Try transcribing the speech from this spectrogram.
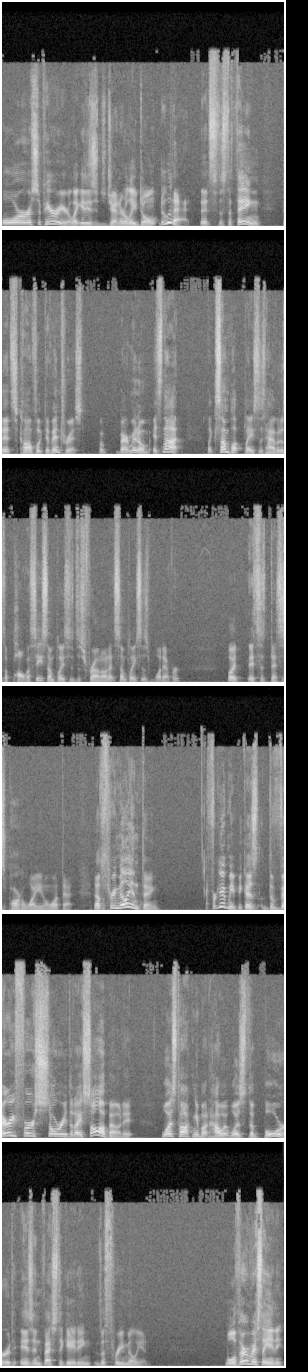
or a superior. Like it is generally don't do that. It's just a thing that's conflict of interest. But bare minimum, it's not like some places have it as a policy. Some places just frown on it. Some places whatever. But it's just, this is part of why you don't want that. Now the three million thing. Forgive me because the very first story that I saw about it was talking about how it was the board is investigating the three million. Well, if they're investigating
